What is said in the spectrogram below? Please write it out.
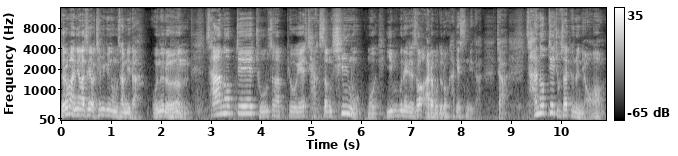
여러분 안녕하세요. 최민규 노무사입니다. 오늘은 산업재해 조사표의 작성 실무 뭐 이 부분에 대해서 알아보도록 하겠습니다. 자, 산업재해 조사표는요.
